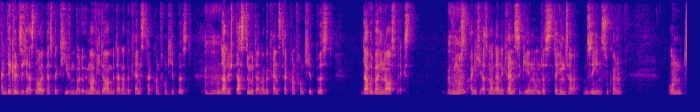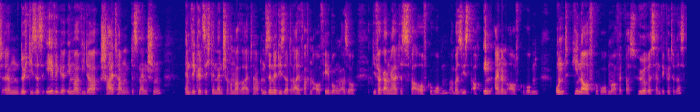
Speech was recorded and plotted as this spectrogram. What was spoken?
entwickeln sich erst neue Perspektiven, weil du immer wieder mit deiner Begrenztheit konfrontiert bist. Mhm. Und dadurch, dass du mit deiner Begrenztheit konfrontiert bist, darüber hinaus wächst. Du mhm. musst eigentlich erstmal an deine Grenze gehen, um das dahinter sehen zu können. Und ähm, durch dieses ewige, immer wieder Scheitern des Menschen entwickelt sich der Mensch auch immer weiter im Sinne dieser dreifachen Aufhebung. Also die Vergangenheit ist zwar aufgehoben, aber sie ist auch in einem aufgehoben und hinaufgehoben auf etwas Höheres, Entwickelteres.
